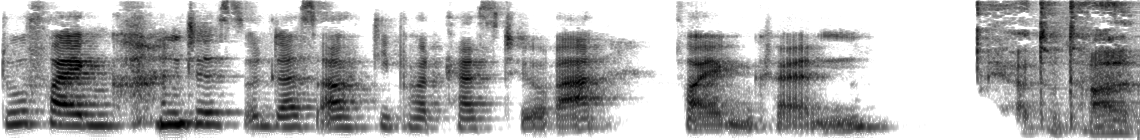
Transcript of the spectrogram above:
du folgen konntest und dass auch die Podcast-Hörer folgen können. Ja, total.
